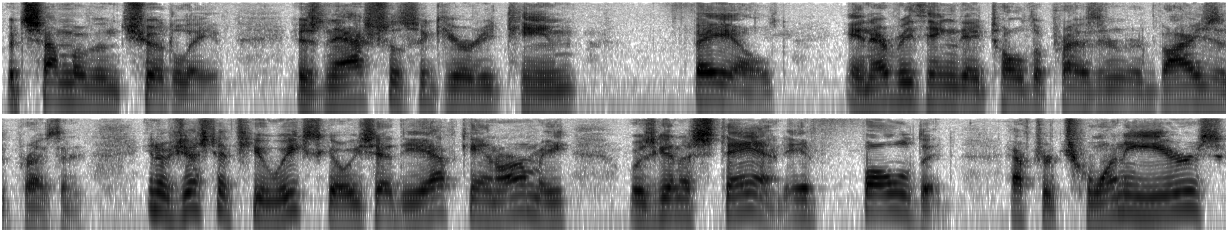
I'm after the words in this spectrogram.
But some of them should leave. His national security team failed in everything they told the president or advised the president. You know, just a few weeks ago, he said the Afghan army was going to stand. It folded. After 20 years,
